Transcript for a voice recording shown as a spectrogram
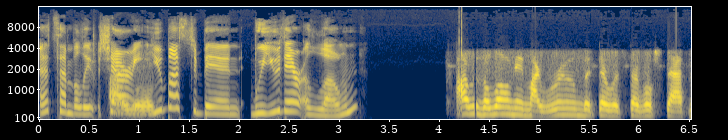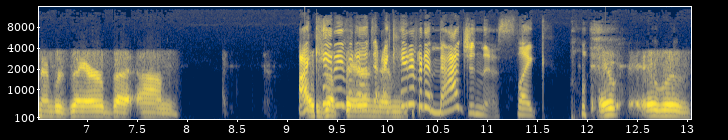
That's unbelievable, Shari. You must have been. Were you there alone? I was alone in my room, but there were several staff members there. But um, I, I can't even. I can't even imagine this. Like it, it was.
